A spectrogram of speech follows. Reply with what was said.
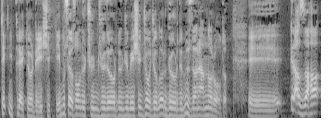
teknik direktör değişikliği. Bu sezon 3. 4. 5. hocaları gördüğümüz dönemler oldu. Ee, biraz daha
